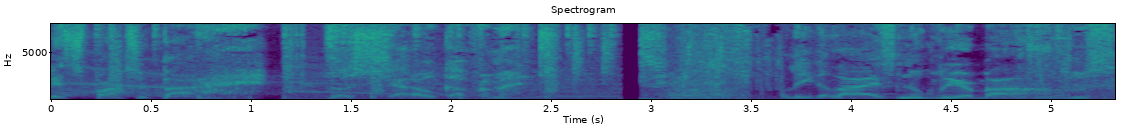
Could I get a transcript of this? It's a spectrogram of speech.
is sponsored by the shadow government. Legalize nuclear bombs.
